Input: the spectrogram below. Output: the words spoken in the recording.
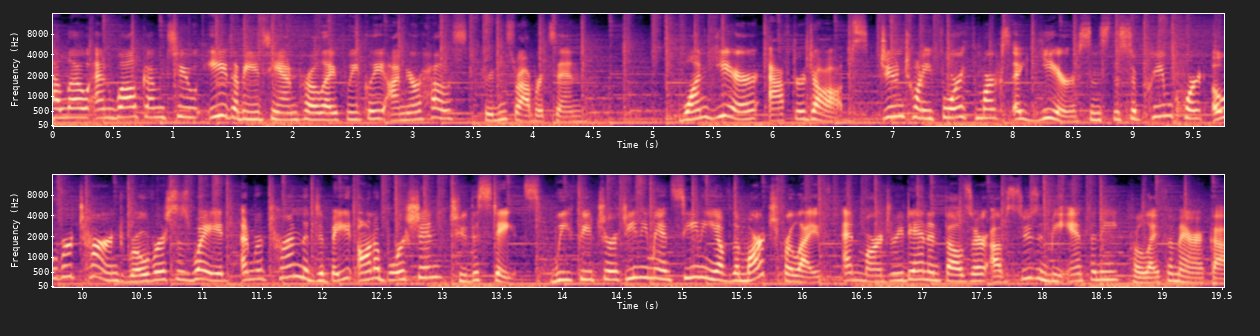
Hello and welcome to EWTN Pro Life Weekly. I'm your host, Prudence Robertson. One year after Dobbs, June 24th marks a year since the Supreme Court overturned Roe v. Wade and returned the debate on abortion to the states. We feature Jeanne Mancini of the March for Life and Marjorie Dannenfelser of Susan B. Anthony Pro Life America.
